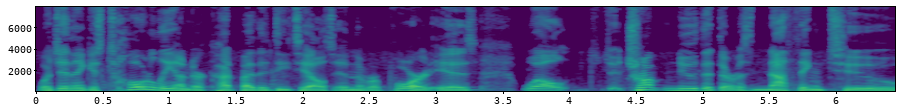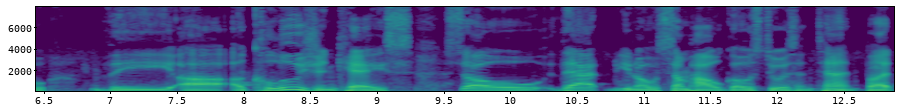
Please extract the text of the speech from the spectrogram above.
which I think is totally undercut by the details in the report, is well, Trump knew that there was nothing to the uh, a collusion case, so that you know somehow goes to his intent. But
